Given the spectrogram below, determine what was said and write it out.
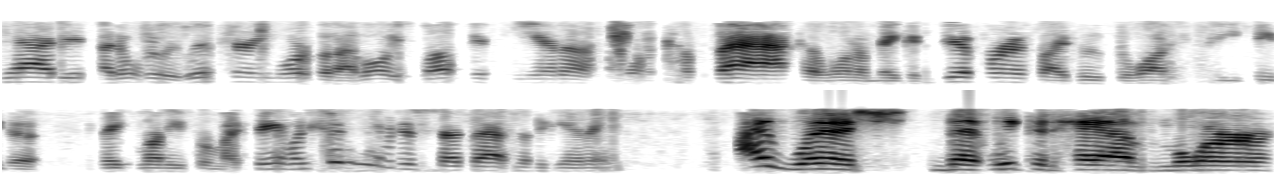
"Yeah, I, did, I don't really live here anymore, but I've always loved Indiana. I want to come back. I want to make a difference. I moved to Washington D.C. to make money for my family." Shouldn't he have just said that in the beginning? I wish that we could have more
